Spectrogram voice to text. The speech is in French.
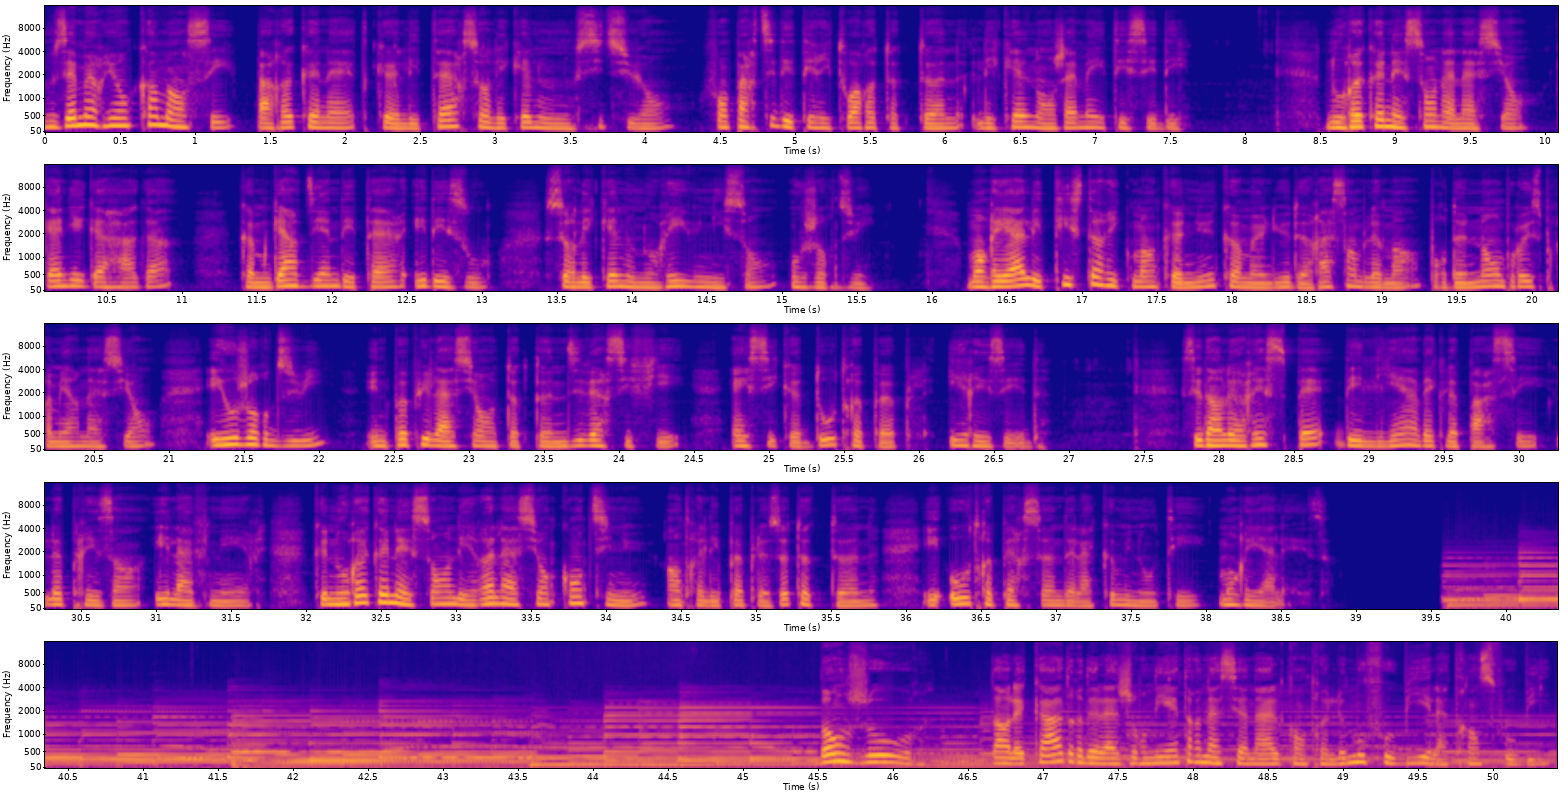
nous aimerions commencer par reconnaître que les terres sur lesquelles nous nous situons font partie des territoires autochtones lesquels n'ont jamais été cédés. Nous reconnaissons la nation Gahaga comme gardienne des terres et des eaux sur lesquelles nous nous réunissons aujourd'hui. Montréal est historiquement connu comme un lieu de rassemblement pour de nombreuses Premières Nations et aujourd'hui, une population autochtone diversifiée ainsi que d'autres peuples y résident. C'est dans le respect des liens avec le passé, le présent et l'avenir que nous reconnaissons les relations continues entre les peuples autochtones et autres personnes de la communauté montréalaise. Bonjour. Dans le cadre de la Journée internationale contre l'homophobie et la transphobie,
